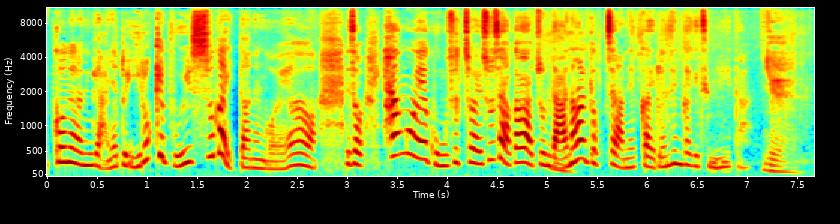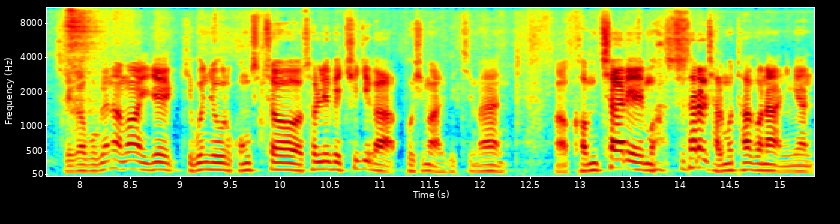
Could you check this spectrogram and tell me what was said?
입건을 하는 게 아니야 또 이렇게 보일 수가 있다는 거예요. 그래서 향후에 공수처의 수사가 좀 난항을 겪지 않을까 이런 생각이 듭니다. 예. 제가 보기에는 아마 이제 기본적으로 공수처 설립의 취지가 보시면 알겠지만 어, 검찰의 뭐 수사를 잘못하거나 아니면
